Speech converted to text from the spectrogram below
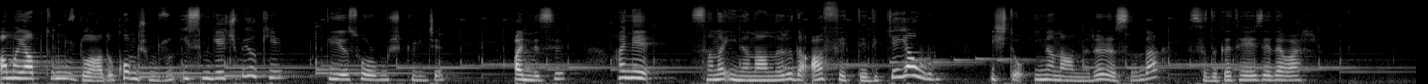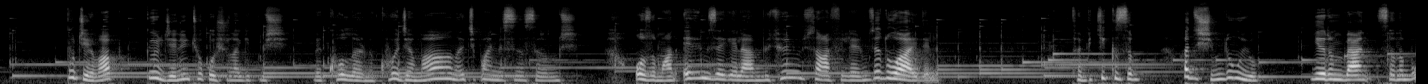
Ama yaptığımız duada komşumuzun ismi geçmiyor ki diye sormuş Gülce. Annesi hani sana inananları da affet dedik ya yavrum. İşte o inananlar arasında Sıdıka teyze de var. Bu cevap Gülce'nin çok hoşuna gitmiş ve kollarını kocaman açıp annesine sarılmış. O zaman evimize gelen bütün misafirlerimize dua edelim. Tabii ki kızım. Hadi şimdi uyu. Yarın ben sana bu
